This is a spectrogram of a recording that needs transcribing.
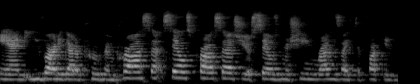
and you've already got a proven process sales process your sales machine runs like the fucking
